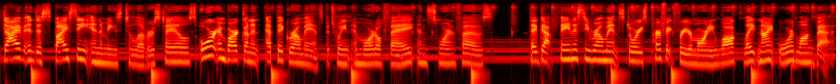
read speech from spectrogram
Dive into spicy enemies to lovers' tales or embark on an epic romance between immortal fae and sworn foes. They've got fantasy romance stories perfect for your morning walk, late night, or long bath.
